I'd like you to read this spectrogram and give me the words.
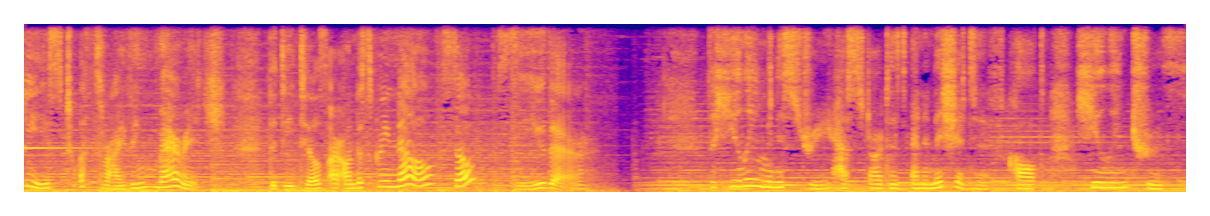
keys to a thriving marriage. The details are on the screen now, so see you there. The Healing Ministry has started an initiative called Healing Truth,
